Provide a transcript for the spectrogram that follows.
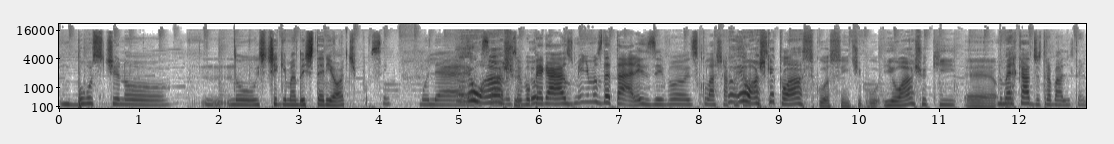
boost no, no estigma do estereótipo, assim? Mulher, Eu sabe? acho, Eu vou eu- pegar os mínimos detalhes e vou esculachar com Eu, acho que é clássico, assim, tipo, e eu acho que. É, No o- mercado de trabalho tem.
